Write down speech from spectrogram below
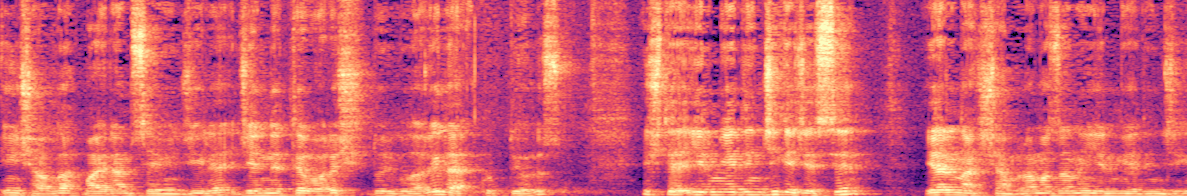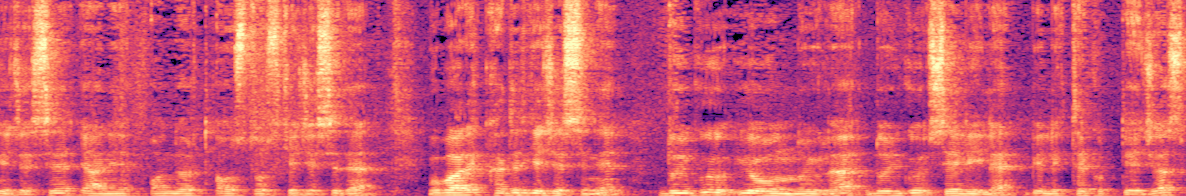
inşallah bayram sevinciyle, cennete varış duygularıyla kutluyoruz. İşte 27. gecesi yarın akşam Ramazan'ın 27. gecesi yani 14 Ağustos gecesi de mübarek Kadir gecesini duygu yoğunluğuyla, duygu seliyle birlikte kutlayacağız.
